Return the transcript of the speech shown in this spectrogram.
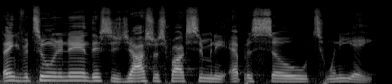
thank you for tuning in. This is Joshua's Proximity, episode 28.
